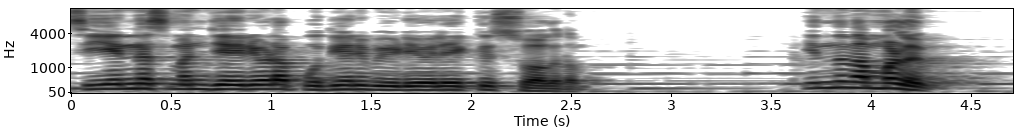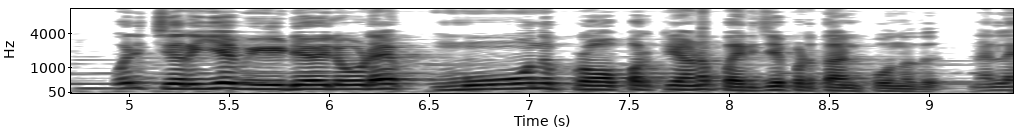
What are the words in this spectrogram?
സി എൻ എസ് മഞ്ചേരിയുടെ പുതിയൊരു വീഡിയോയിലേക്ക് സ്വാഗതം. ഇന്ന് നമ്മൾ ഒരു ചെറിയ വീഡിയോയിലൂടെ മൂന്ന് പ്രോപ്പർട്ടിയാണ് പരിചയപ്പെടുത്താൻ പോകുന്നത്. നല്ല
